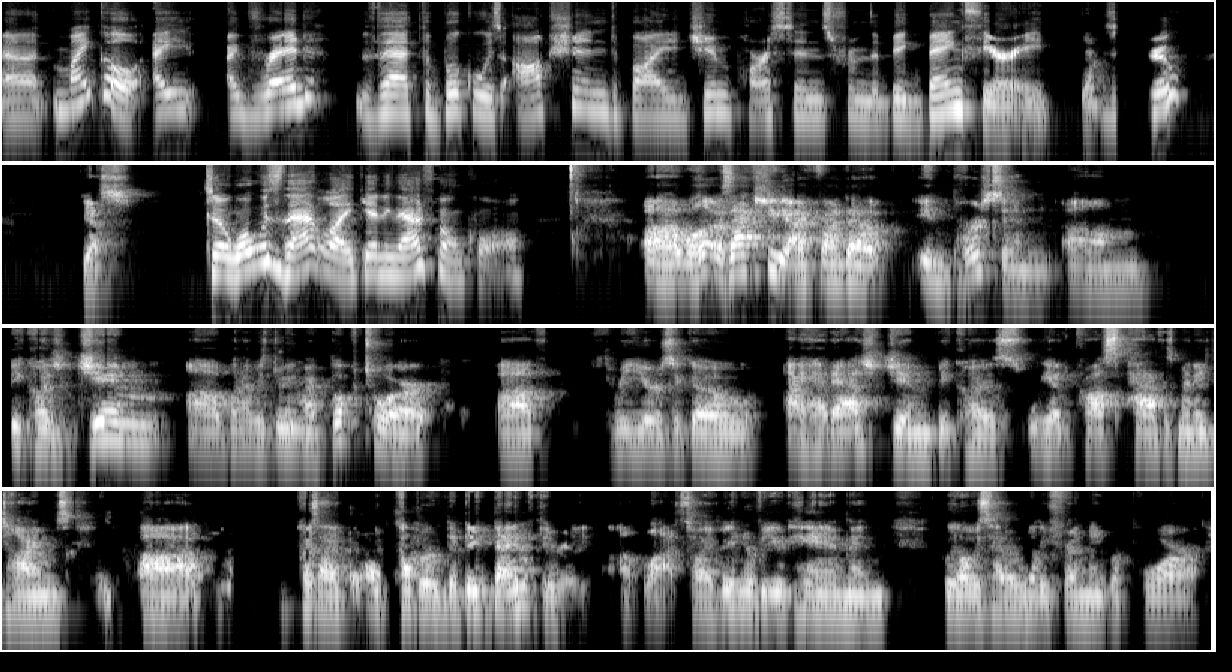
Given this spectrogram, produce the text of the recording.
Uh, Michael, I I've read that the book was optioned by Jim Parsons from The Big Bang Theory. Yep. Is it true? Yes. So, what was that like getting that phone call? Uh, well, it was actually, I found out in person um, because Jim, uh, when I was doing my book tour uh, three years ago, I had asked Jim because we had crossed paths many times because uh, I covered the Big Bang Theory a lot. So I've interviewed him, and we always had a really friendly rapport.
